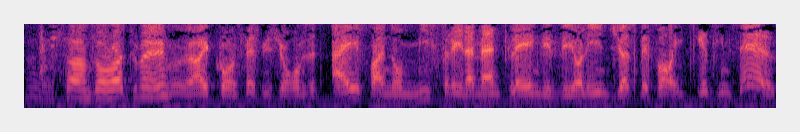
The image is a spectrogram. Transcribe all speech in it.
Hmm, sounds all right to me. I confess, Monsieur Holmes, that I find no mystery in a man playing the violin just before he kills himself.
